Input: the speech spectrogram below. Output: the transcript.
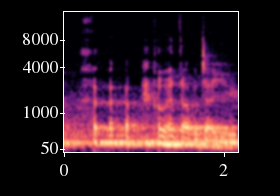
orang tak percaya.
